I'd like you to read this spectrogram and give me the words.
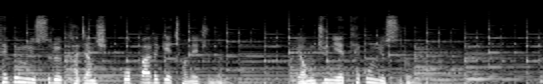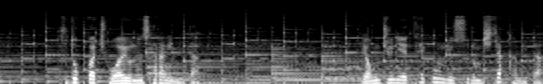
태국 뉴스를 가장 쉽고 빠르게 전해주는 영준이의 태국 뉴스룸. 구독과 좋아요는 사랑입니다. 영준이의 태국 뉴스룸 시작합니다.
